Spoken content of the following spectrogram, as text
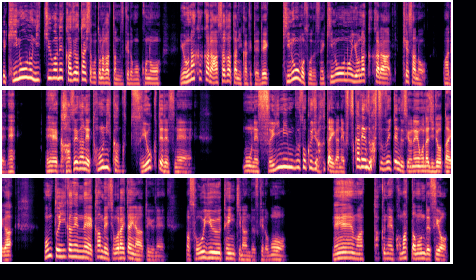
で、昨日の日中はね、風は大したことなかったんですけども、この夜中から朝方にかけて、で、昨日もそうですね、昨日の夜中から今朝のまでね、えー風がね、とにかく強くてですね、もうね、睡眠不足状態がね、2日連続続いてんですよね、同じ状態が。ほんといい加減ね、勘弁してもらいたいなというね、まあそういう天気なんですけども、ねえ、全くね、困ったもんですよ。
